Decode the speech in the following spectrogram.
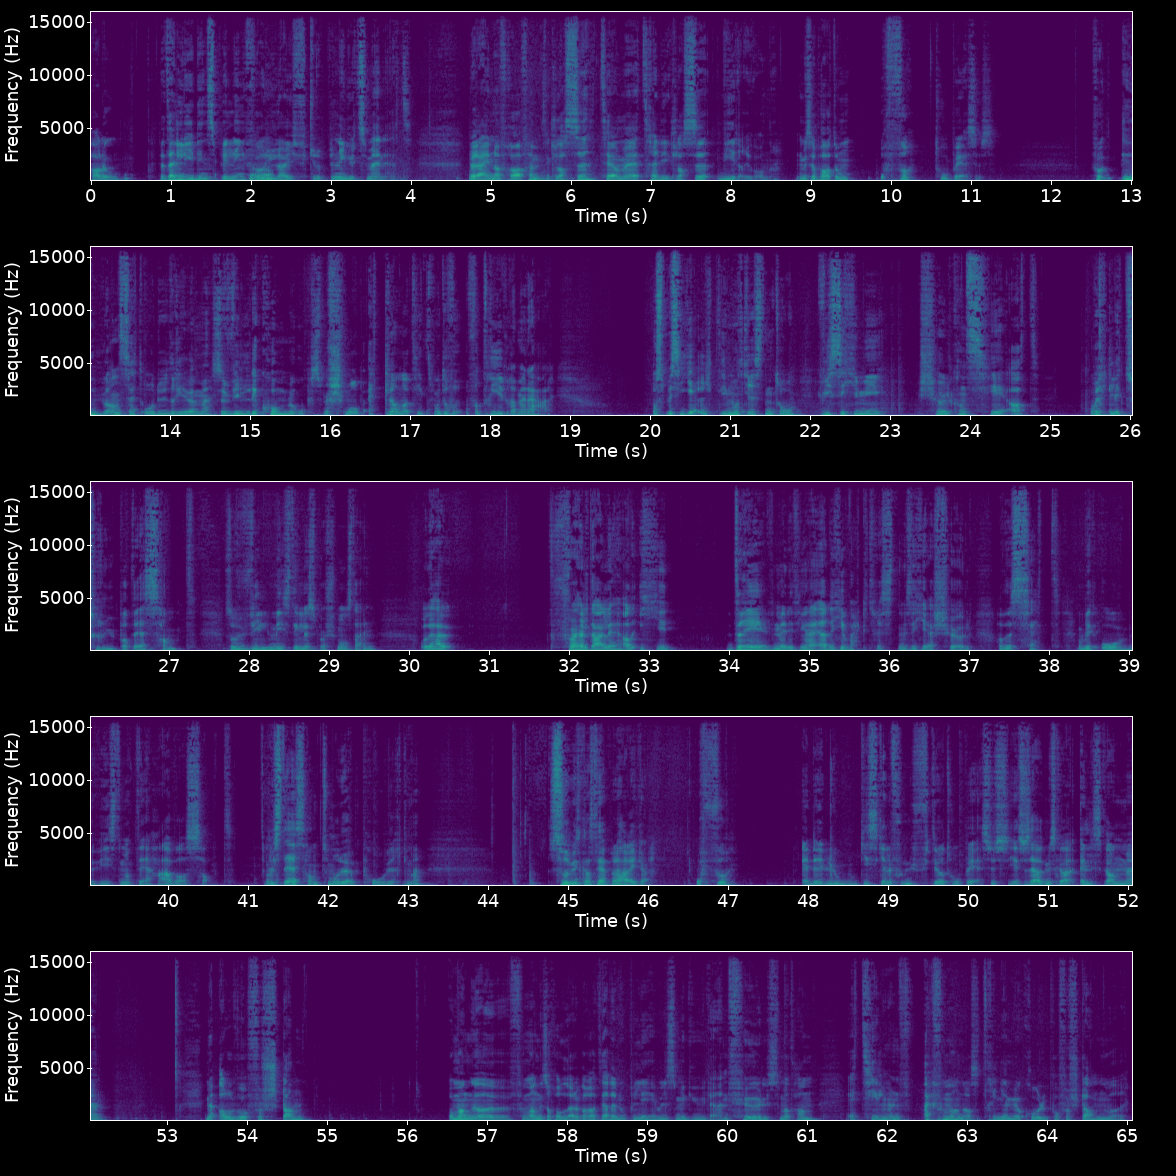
Hallo. Dette er en lydinnspilling for Life-gruppen i Guds menighet. Beregna fra 5. klasse til og med 3. klasse videregående. Vi skal prate om hvorfor tro på Jesus. For uansett hva du driver med, så vil det komme opp spørsmål på et eller annet tidspunkt. Hvorfor, driver jeg med det her? Og spesielt inn mot kristen tro, hvis ikke vi sjøl kan se at Og virkelig tro på at det er sant, så vil vi stille spørsmålstegn. Og det her For helt ærlig, jeg hadde ikke drevet med de tingene her. Jeg hadde ikke vært kristen hvis ikke jeg sjøl hadde sett og blitt overbevist om at det her var sant. Og hvis det er sant, så må det jo påvirke meg. Så vi skal se på det her i kveld. Hvorfor er det logisk eller fornuftig å tro på Jesus? Jesus sier at vi skal elske ham med, med all vår forstand. Og mange, for mange så holder det bare at de hadde en opplevelse med Gud. Det er en følelse med at han er til. Men for mange av oss trenger vi å koble på forstanden vår.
